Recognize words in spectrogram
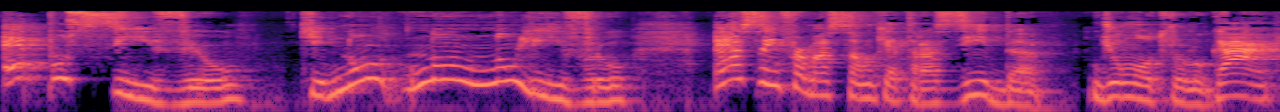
é possível que num, num, num, livro, essa informação que é trazida de um outro lugar,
